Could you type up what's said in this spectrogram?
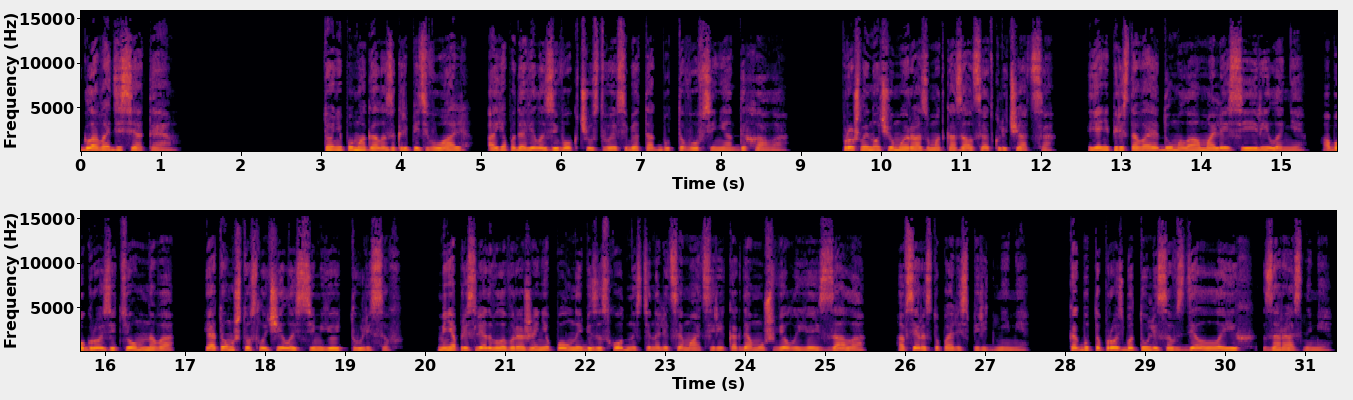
Глава десятая. Тони помогала закрепить вуаль, а я подавила зевок, чувствуя себя так, будто вовсе не отдыхала. Прошлой ночью мой разум отказался отключаться. Я не переставая думала о Малесе и Рилане, об угрозе темного и о том, что случилось с семьей Тулисов. Меня преследовало выражение полной безысходности на лице матери, когда муж вел ее из зала, а все расступались перед ними как будто просьба Тулисов сделала их заразными.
